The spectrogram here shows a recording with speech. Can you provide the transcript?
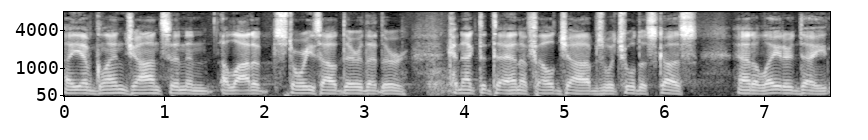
Uh, you have Glenn Johnson and a lot of stories out there that they're connected to NFL jobs, which we'll discuss at a later date.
